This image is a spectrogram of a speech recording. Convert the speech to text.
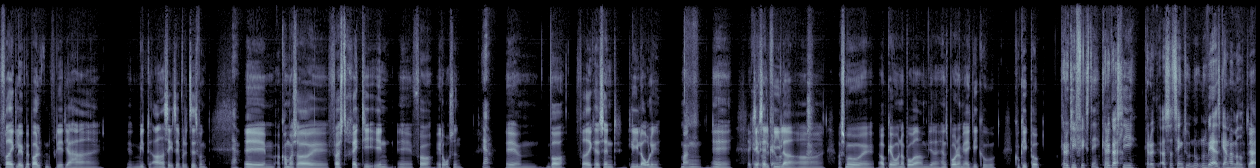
Frederik løbe med bolden, fordi at jeg har øh, mit eget at se til på det tidspunkt. Ja. Øh, og kommer så øh, først rigtig ind øh, for et år siden. Ja. Øh, hvor Frederik havde sendt lige lovligt mange øh, Excel-filer og, og små øh, opgaver under bordet. Om jeg, han spurgte, om jeg ikke lige kunne, kunne kigge på. Kan du ikke lige fikse det? Kan ja. du ikke også lige kan du ikke? Og så tænkte du, nu, nu vil jeg altså gerne være med. Ja,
